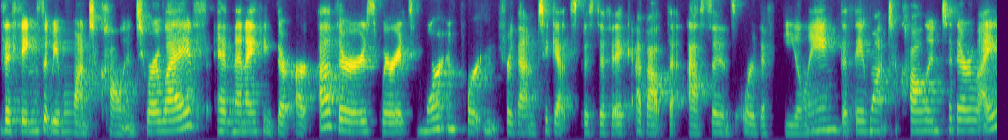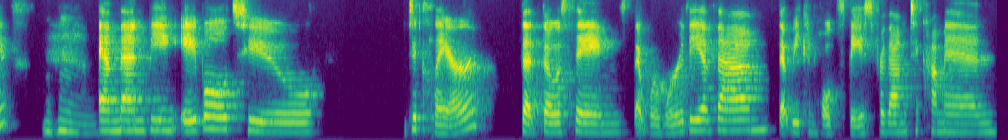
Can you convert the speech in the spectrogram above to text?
the things that we want to call into our life. And then I think there are others where it's more important for them to get specific about the essence or the feeling that they want to call into their life. Mm-hmm. And then being able to declare that those things that we're worthy of them, that we can hold space for them to come in.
